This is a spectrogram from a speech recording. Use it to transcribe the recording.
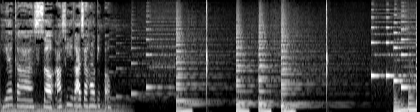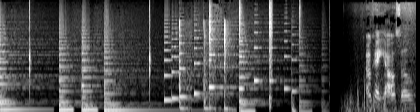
yeah guys so i'll see you guys at home depot. Okay y'all so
